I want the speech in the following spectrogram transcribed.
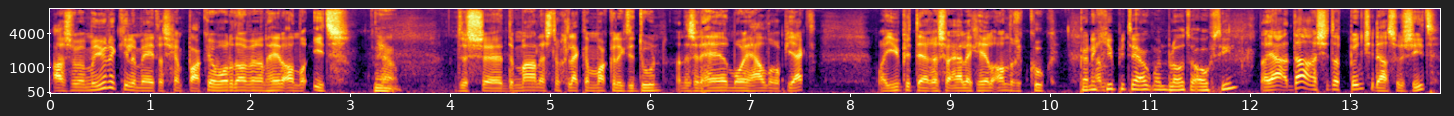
Als we miljoenen kilometers gaan pakken, wordt het dan weer een heel ander iets. Ja. Dus eh, de maan is nog lekker makkelijk te doen. En dat is een heel mooi helder object. Maar Jupiter is wel eigenlijk een heel andere koek. Kan ik En- Jupiter ook met blote oog zien? Nou ja, daar, als je dat puntje daar zo ziet,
